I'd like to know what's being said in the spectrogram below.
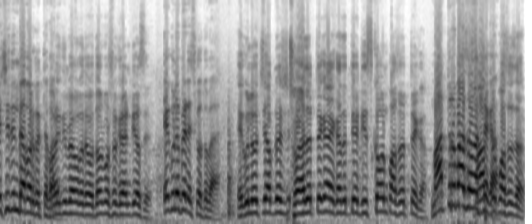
বেশি দিন ব্যবহার করতে পারে অনেকদিন ব্যবহার করতে পারব দশ বছর গ্যারান্টি আছে। এগুলো প্রাইস কত ভাই? এগুলো হচ্ছে আপনার ছয় হাজার টাকা এক হাজার টাকা ডিসকাউন্ট পাঁচ হাজার টাকা। মাত্র পাঁচ হাজার মাত্র টাকা? 5,000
